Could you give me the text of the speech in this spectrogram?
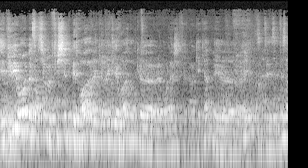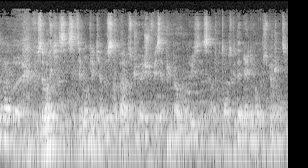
Et puis bon, il m'a sorti le fichier de P3 avec, avec les voix, donc euh, bon là j'ai fait le caca, mais euh, Ouais. c'était- sympa quoi. Il faut savoir que c'est tellement quelqu'un de sympa, parce que je fais sa pub aujourd'hui, c'est c'est important, parce que Damien il est vraiment super gentil.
